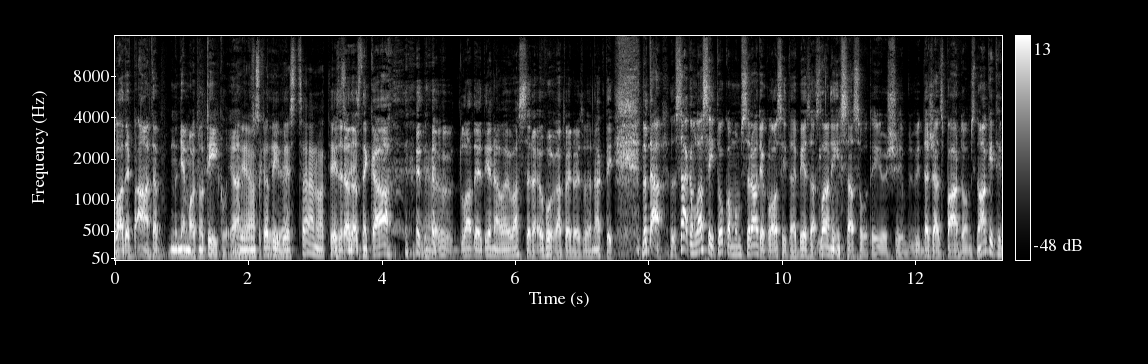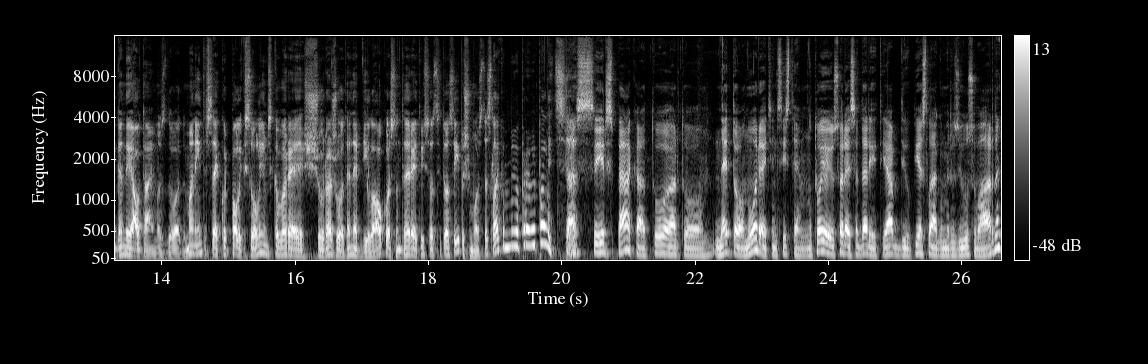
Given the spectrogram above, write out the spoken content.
Lādēt, ah, tā ņemot no tīkla. Jā, Jā, skatīties cenu, attiecīgi. Izrādās nekā. Lādēt dienā vai vasarā, atvainojos, vai naktī. Nu tā, sākam lasīt to, ko mums radioklausītāji biezās slānīs sasūtījuši. Dažādas pārdomas. No Agita gan jautājumu uzdod. Man interesē, kur paliks solījums, ka varēšu ražot enerģiju laukos un tērēt visos citos īpašumos. Tas laikam joprojām ir palicis. jā? Tas ir spēkā to ar to neto norēķinu sistēmu. Nu, to jau jūs varēsiet darīt, ja abi divi pieslēgumi ir uz jūsu vārda.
